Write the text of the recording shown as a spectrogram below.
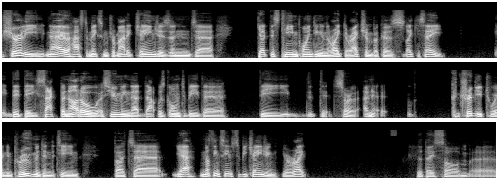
surely now has to make some dramatic changes and uh, get this team pointing in the right direction because, like you say, they, they sacked Binotto assuming that that was going to be the the, the, the sort of an, contribute to an improvement in the team. But uh, yeah, nothing seems to be changing. You're right. That they saw uh,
